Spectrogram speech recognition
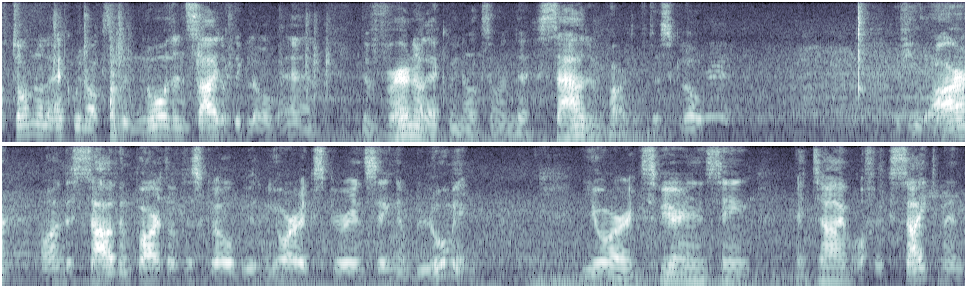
autumnal equinox on the northern side of the globe and the vernal equinox on the southern part of this globe. If you are on the southern part of this globe, you are experiencing a blooming. You are experiencing a time of excitement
